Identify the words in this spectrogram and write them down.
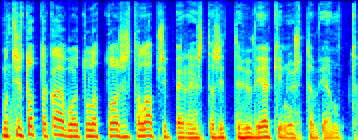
Mutta siis totta kai voi tulla toisesta lapsiperheestä sitten hyviäkin ystäviä, mutta...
